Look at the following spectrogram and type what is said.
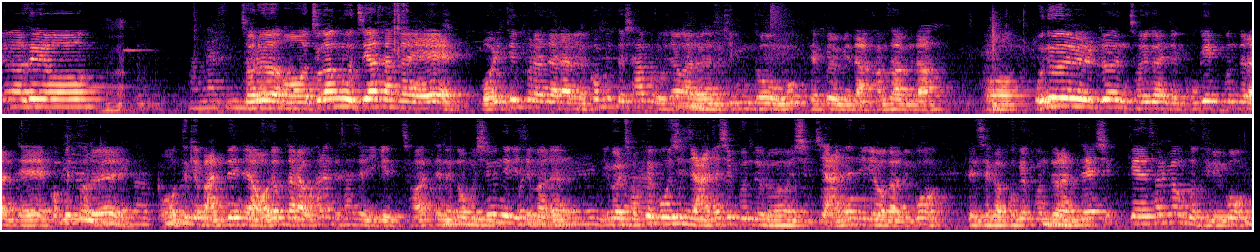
안녕하세요. 반갑습니다. 저는 어, 중앙로 지하상가에 멀티프라자라는 컴퓨터 샵을 운영하는 김동욱 대표입니다. 감사합니다. 어, 오늘은 저희가 이제 고객분들한테 컴퓨터를 어, 어떻게 만드냐 어렵다라고 하는데 사실 이게 저한테는 너무 쉬운 일이지만은 이걸 접해 보시지 않으신 분들은 쉽지 않은 일이어가지고 그래서 제가 고객분들한테 쉽게 설명도 드리고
